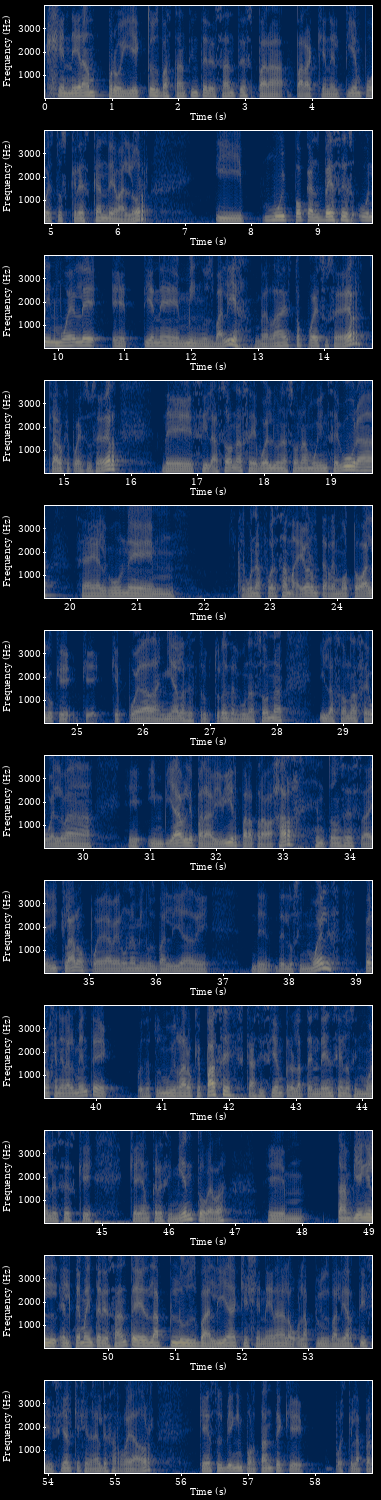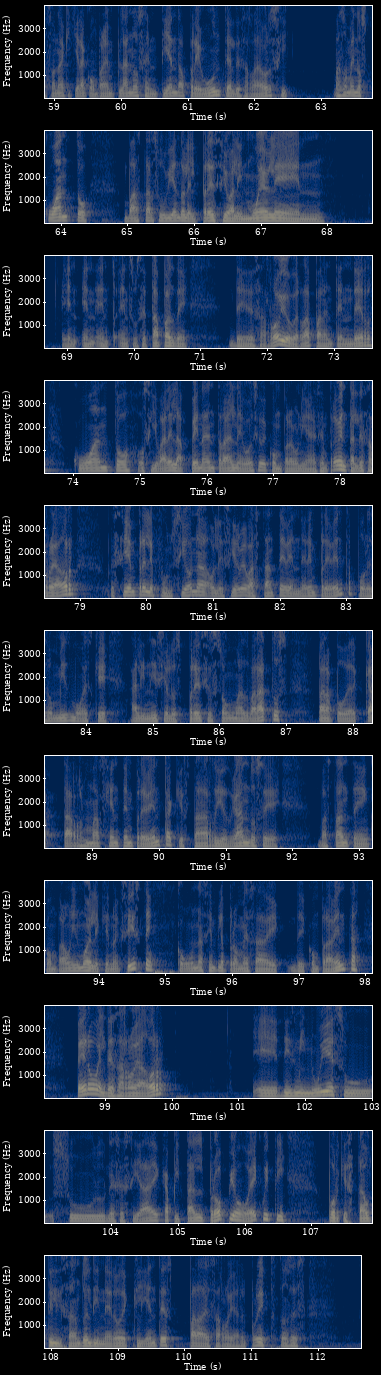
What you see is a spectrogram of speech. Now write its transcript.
generan proyectos bastante interesantes para, para que en el tiempo estos crezcan de valor y muy pocas veces un inmueble eh, tiene minusvalía, ¿verdad? Esto puede suceder, claro que puede suceder, de si la zona se vuelve una zona muy insegura, si hay algún, em, alguna fuerza mayor, un terremoto algo que, que, pueda dañar las estructuras de alguna zona y la zona se vuelva eh, inviable para vivir, para trabajar, entonces ahí, claro, puede haber una minusvalía de, de los inmuebles, pero generalmente pues esto es muy raro que pase, casi siempre la tendencia en los inmuebles es que, haya un crecimiento, ¿verdad? Em, también el, tema interesante es la plusvalía que genera, o la plusvalía artificial que genera el desarrollador, que esto es bien importante que pues que la persona que quiera comprar en plano se entienda o pregunte al desarrollador si más o menos cuánto va a estar subiéndole el precio al inmueble en en, sus etapas de, de, desarrollo, ¿verdad? Para entender cuánto o si vale la pena entrar al negocio de comprar unidades en preventa. Al desarrollador, pues siempre le funciona o le sirve bastante vender en preventa, por eso mismo es que al inicio los precios son más baratos para poder captar más gente en preventa que está arriesgándose bastante en comprar un inmueble que no existe con una simple promesa de, de compraventa pero el desarrollador eh, disminuye su, su, necesidad de capital propio o equity porque está utilizando el dinero de clientes para desarrollar el proyecto. Entonces,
